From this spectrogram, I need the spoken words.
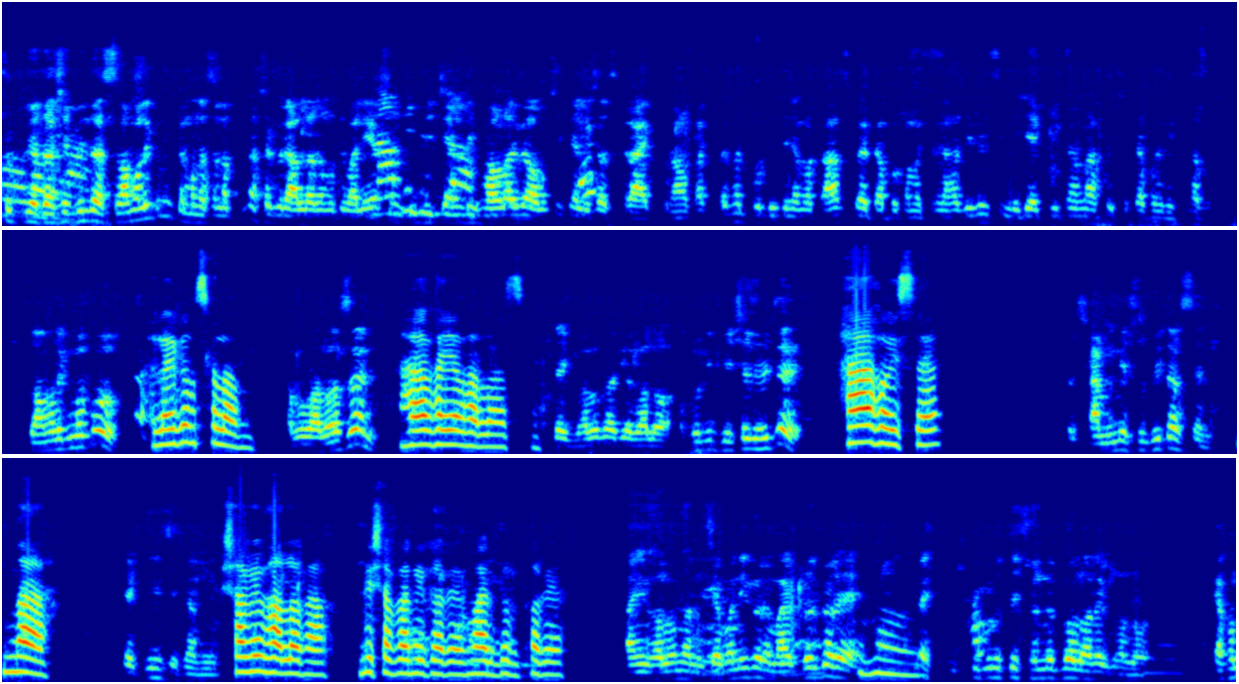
সুপ্রিয় দর্শক বিন্দু আসসালামু আলাইকুম। কেমন আছেন আপনারা? আশা করি আল্লাহর মধ্যে ভালো আছেন। যদি চ্যানেলটি ভালো লাগে অবশ্যই চ্যানেল সাবস্ক্রাইব করুন আমার পাশে থাকুন। প্রতিদিন আমার কাজ করে কাপড় কামার চ্যানেল হাজির হয়েছি। মিডিয়া কি কারণ আছে সেটা আপনারা দেখতে পাবেন আসসালামু আলাইকুম আপু। ওয়ালাইকুম সালাম। আপু ভালো আছেন? হ্যাঁ ভাইয়া ভালো আছে। দেখ ভালো থাকলে ভালো। আপু কি মেসেজ হয়েছে? হ্যাঁ হয়েছে। স্বামী নিয়ে সুবিধা আছেন? না। দেখ কি হয়েছে স্বামী? স্বামী ভালো না। নেশা পানি করে মারধর করে। আমি ভালো না নিচা পানি করে মাইর করে? হুম। পুষ্টিগুলোতে সৈন্য বল অনেক ভালো। এখন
